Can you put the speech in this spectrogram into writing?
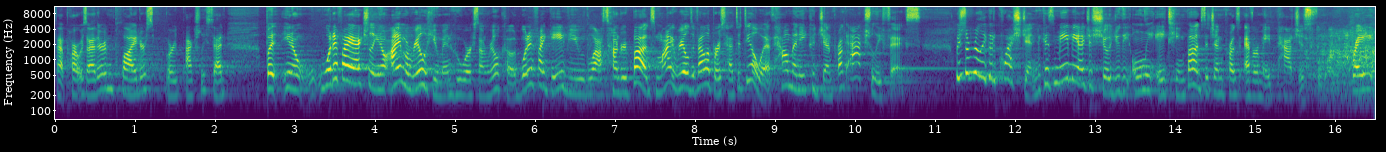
That part was either implied or, or actually said. But you know, what if I actually, you know, I'm a real human who works on real code. What if I gave you the last 100 bugs my real developers had to deal with? How many could GenProg actually fix? Which is a really good question, because maybe I just showed you the only 18 bugs that GenProg's ever made patches for, right?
